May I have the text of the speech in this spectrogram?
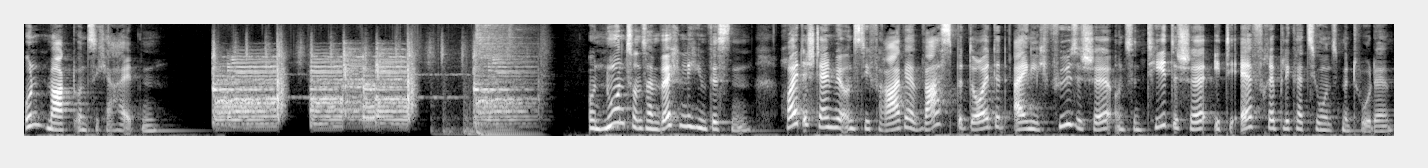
und Marktunsicherheiten. Und nun zu unserem wöchentlichen Wissen. Heute stellen wir uns die Frage, was bedeutet eigentlich physische und synthetische ETF-Replikationsmethode?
